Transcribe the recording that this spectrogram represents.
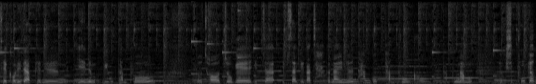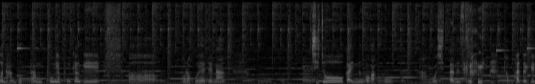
제 거리대 앞에는 얘는 미국 단풍 또 저쪽에 잎사, 잎사귀가 작은 아이는 한국 단풍 아우 단풍나무 역시 품격은 한국 단풍의 품격이 어, 뭐라고 해야 되나 지조가 있는 것 같고 아, 멋있다는 생각이 편파적인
